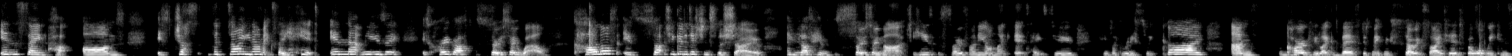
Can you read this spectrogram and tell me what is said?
insane. Her arms, it's just the dynamics they hit in that music It's choreographed so, so well. Carlos is such a good addition to the show. I love him so so much. He's so funny on like It Takes Two. He seems like a really sweet guy, and choreography like this just makes me so excited for what we can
